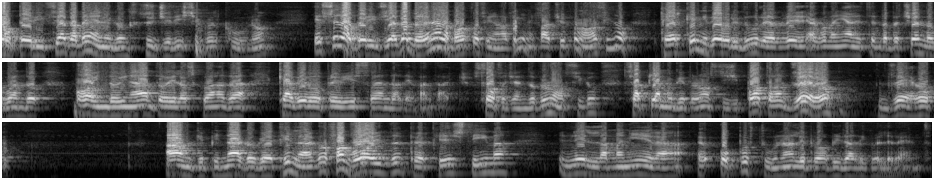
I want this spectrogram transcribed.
l'ho periziata bene come suggerisce qualcuno e se l'ho periziata bene la porto fino alla fine, faccio il pronostico perché mi devo ridurre a, guadagnare il 30% quando ho indovinato e la squadra che avevo previsto è andata in vantaggio. Sto facendo pronostico, sappiamo che i pronostici portano a zero, zero. Anche Pinnaco che è Pinnaco fa void perché stima nella maniera eh, opportuna le probabilità di quell'evento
